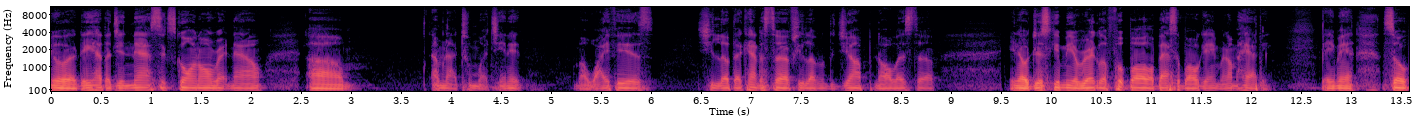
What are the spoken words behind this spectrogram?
You know, they have the gymnastics going on right now. Um, I'm not too much in it. My wife is. She loved that kind of stuff. She loved to jump and all that stuff. You know, just give me a regular football or basketball game and I'm happy. Amen. So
